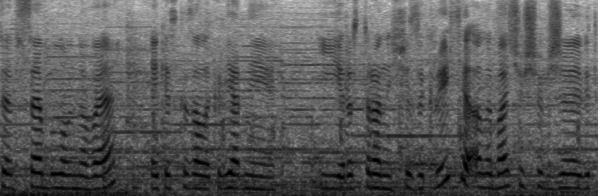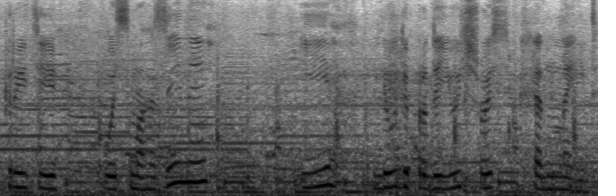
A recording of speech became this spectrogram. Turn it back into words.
це все було нове. Як я сказала, кав'ярні і ресторани ще закриті, але бачу, що вже відкриті ось магазини, і люди продають щось хендмейд.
